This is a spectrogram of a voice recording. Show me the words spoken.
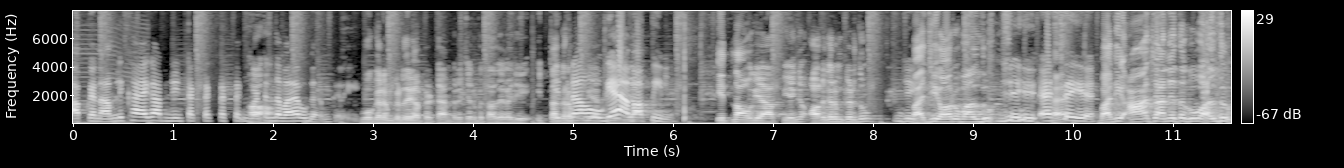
आपका नाम लिखा आएगा आपने टक टक टक टक हाँ। बटन दबाया वो गर्म करेगी। वो गर्म कर देगा फिर टेम्परेचर बता देगा जी इतना गर्म हो गया अब आप पी लें इतना हो गया आप पिएँगे और गर्म कर दूँ? जी। बाजी और उबाल दूँ? जी ऐसे ही है। बाजी आँच आने तक उबाल दूँ?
